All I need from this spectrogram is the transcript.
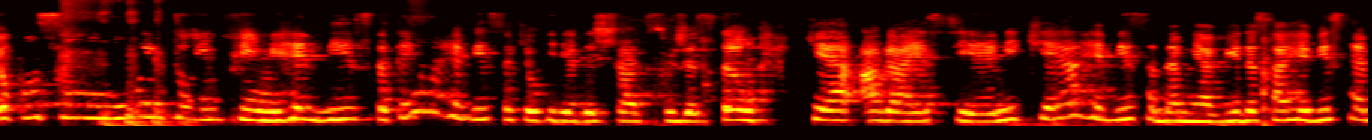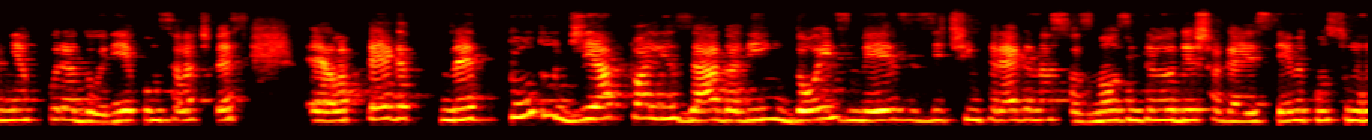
eu consumo muito, enfim, revista. Tem uma revista que eu queria deixar de sugestão que é a HSM, que é a revista da minha vida. Essa revista é a minha curadoria, como se ela tivesse, ela pega né, tudo de atualizado ali em dois meses e te entrega nas suas mãos. Então eu deixo HSM, eu consumo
